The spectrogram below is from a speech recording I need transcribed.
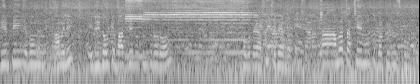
বিএনপি এবং আওয়ামী লীগ, এই দুই দলকে বাদ দিয়ে নতুন কোনো দল ক্ষমতায় আসুক, সেটাই আমরা চাচ্ছি। আমরা চাচ্ছি এই মুহূর্তে ডক্টর ইউনুস ক্ষমতায়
